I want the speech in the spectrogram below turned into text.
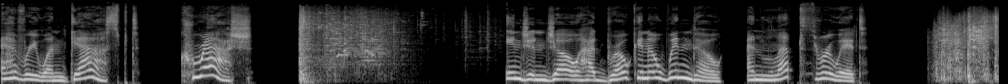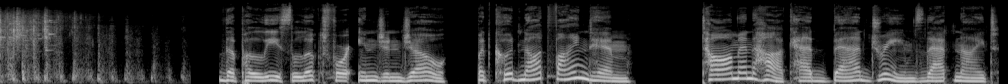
Everyone gasped. Crash! Injun Joe had broken a window and leapt through it. The police looked for Injun Joe, but could not find him. Tom and Huck had bad dreams that night.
